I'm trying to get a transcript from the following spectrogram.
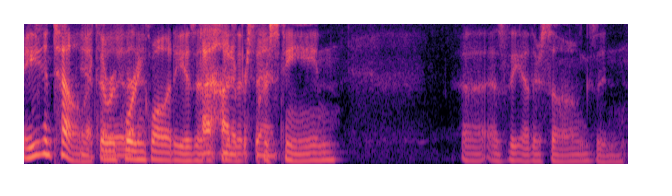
and you can tell like totally. the recording quality isn't, A hundred isn't pristine uh, as the other songs, and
